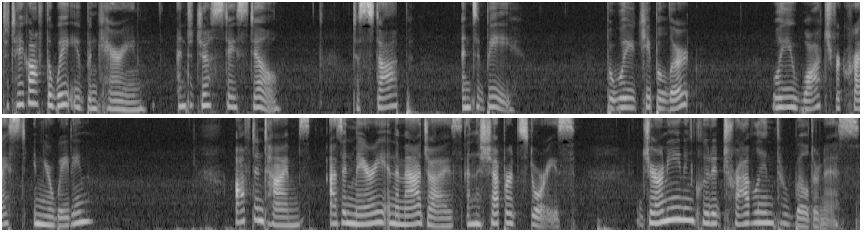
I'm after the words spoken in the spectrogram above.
to take off the weight you've been carrying, and to just stay still, to stop and to be. But will you keep alert? Will you watch for Christ in your waiting? Oftentimes, as in Mary and the Magi's and the shepherds' stories, journeying included traveling through wilderness.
